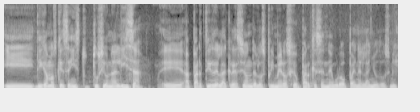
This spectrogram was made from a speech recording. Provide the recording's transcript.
y digamos que se institucionaliza eh, a partir de la creación de los primeros geoparques en Europa en el año 2000.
